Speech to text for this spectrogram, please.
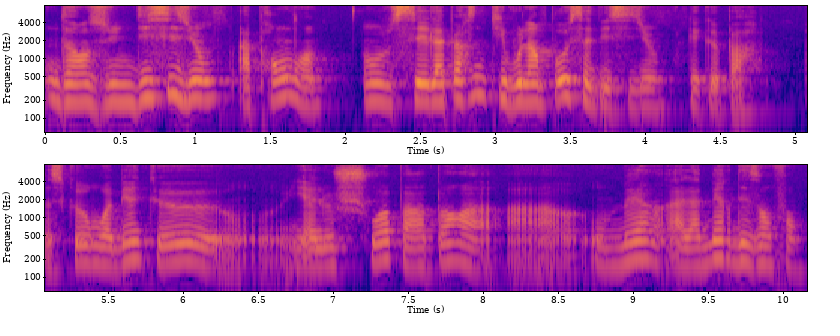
dans une décision à prendre. C'est la personne qui vous l'impose sa décision quelque part parce qu'on voit bien qu'il euh, y a le choix par rapport à, à la mère des enfants.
